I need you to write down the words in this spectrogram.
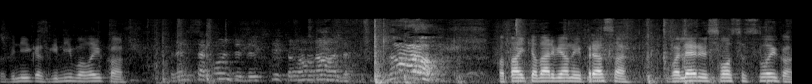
Dominikas gynybą laiko. 3 sekundžių dilgsti pirmam raundui. Pataikė dar vieną į presą. Valerijus vos atsilaiko.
